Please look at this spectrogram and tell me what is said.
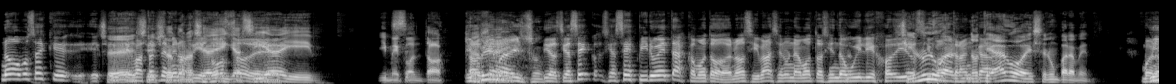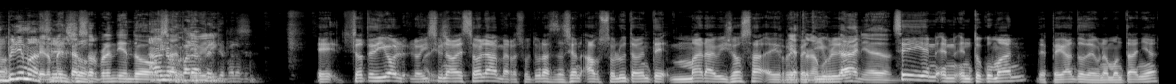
No, vos sabés que eh, Sí, es sí, bastante yo menos conocí a alguien que riesgoso. de- hacía y, y me contó. Mi prima hizo. Digo, si haces, si haces piruetas, como todo, ¿no? Si vas en una moto haciendo Willy es jodido. Si en si un vas lugar tranca- no te hago es en un parapente. Bueno, Mi prima pero hace me está eso. sorprendiendo Ah, no, Santi parapente, Billing. parapente. Eh, yo te digo, lo hice una vez sola, me resultó una sensación absolutamente maravillosa e ¿Tiraste una irrepetible. montaña? ¿De dónde? Sí, en, en- en Tucumán, despegando de una montaña.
